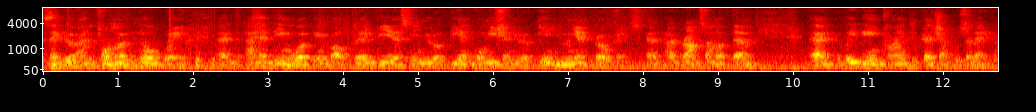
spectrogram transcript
Thank you. I'm from uh, Norway, and I have been working about 12 years in European Commission, European Union projects, and I've run some of them. And we've been trying to catch up with America.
